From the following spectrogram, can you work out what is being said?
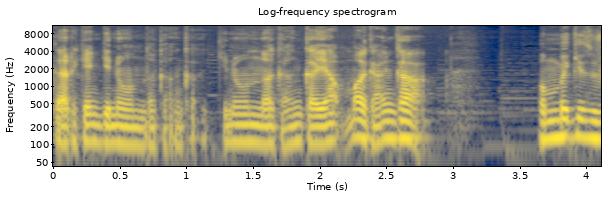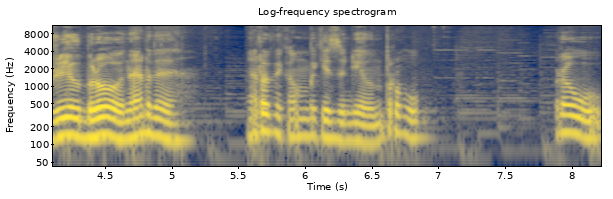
derken yine onda kanka. Yine onda kanka. Yapma kanka. Comeback is real bro. Nerede? Nerede comeback is real bro? Bro.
